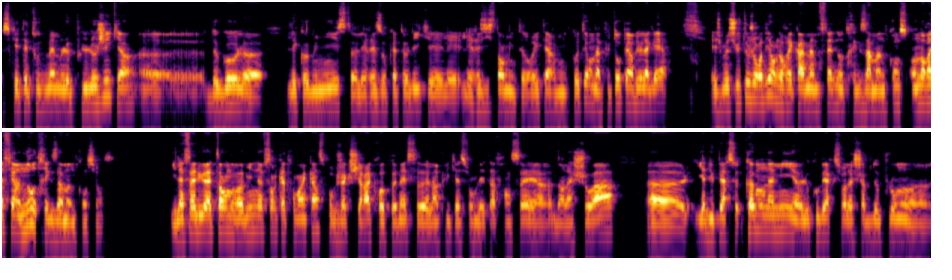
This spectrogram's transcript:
ce qui était tout de même le plus logique, hein, euh, De Gaulle les communistes, les réseaux catholiques et les, résistants minoritaires mis de côté, on a plutôt perdu la guerre. Et je me suis toujours dit, on aurait quand même fait notre examen de conscience, on aurait fait un autre examen de conscience. Il a fallu attendre 1995 pour que Jacques Chirac reconnaisse euh, l'implication de l'État français euh, dans la Shoah. Euh, y a du comme on a mis le couvercle sur la chape de plomb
